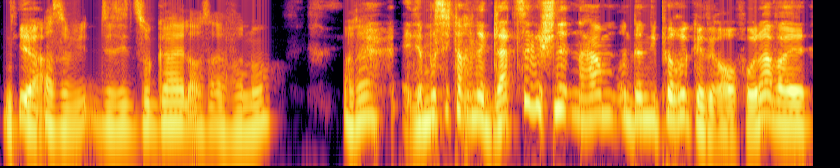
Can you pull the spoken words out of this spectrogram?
Ja. Also, der sieht so geil aus, einfach nur. Oder? Ey, der muss sich doch eine Glatze geschnitten haben und dann die Perücke drauf, oder? Weil,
